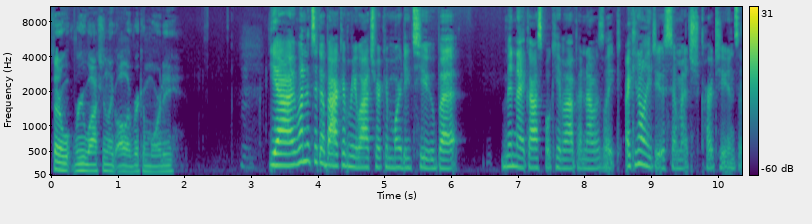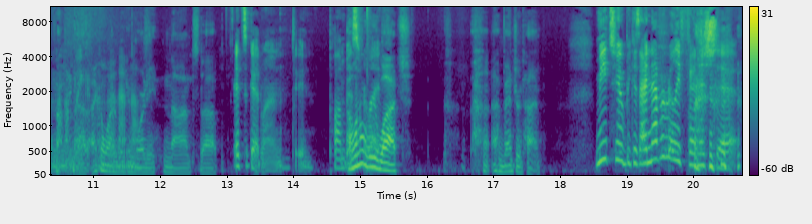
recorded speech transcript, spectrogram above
I started rewatching like all of Rick and Morty. Yeah, I wanted to go back and rewatch Rick and Morty too, but Midnight Gospel came up, and I was like, I can only do so much cartoons, and oh then I'm like, I oh, can watch "Oh, Rick and enough." Morty nonstop. It's a good one, dude. Plumbus. I want to life. rewatch Adventure Time. Me too, because I never really finished it.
